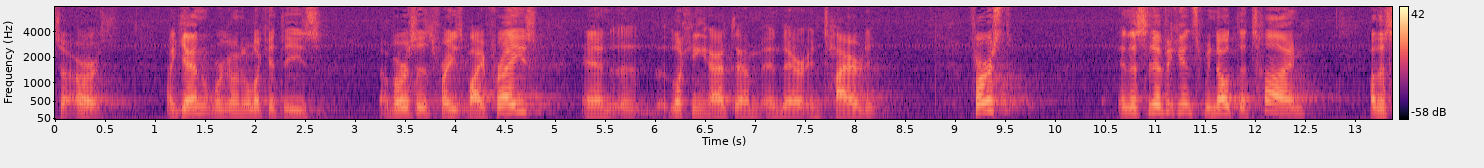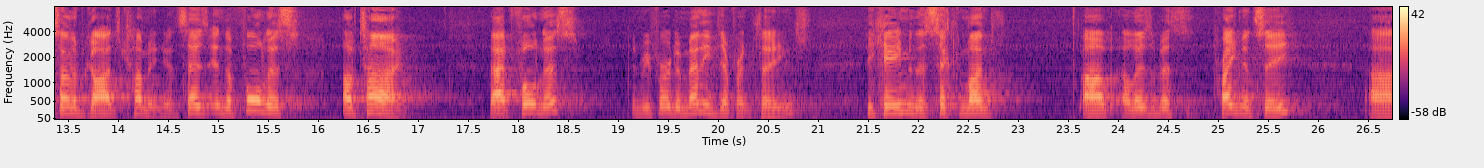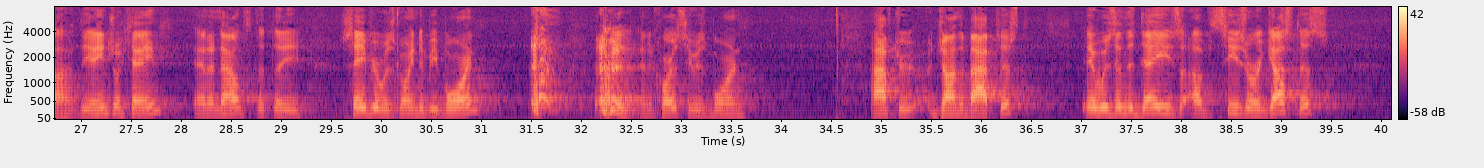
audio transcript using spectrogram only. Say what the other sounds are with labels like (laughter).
to earth. Again, we're going to look at these verses phrase by phrase and uh, looking at them in their entirety. First, in the significance, we note the time of the Son of God's coming. It says, in the fullness of time. That fullness can refer to many different things. He came in the sixth month of Elizabeth's pregnancy. Uh, the angel came and announced that the Savior was going to be born. (coughs) and of course, he was born after John the Baptist. It was in the days of Caesar Augustus.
